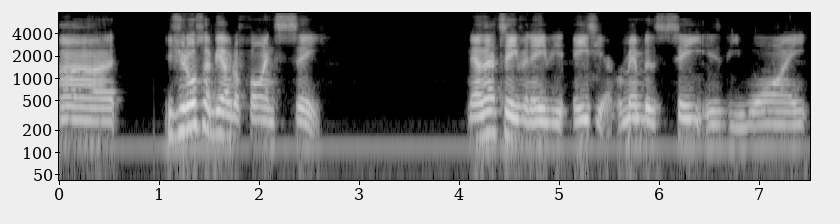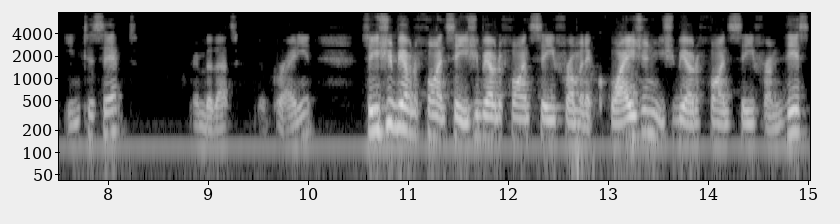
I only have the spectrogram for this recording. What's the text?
Uh, you should also be able to find c. Now that's even e easier. Remember c is the y-intercept. Remember that's the gradient. So you should be able to find c. You should be able to find c from an equation. You should be able to find c from this.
